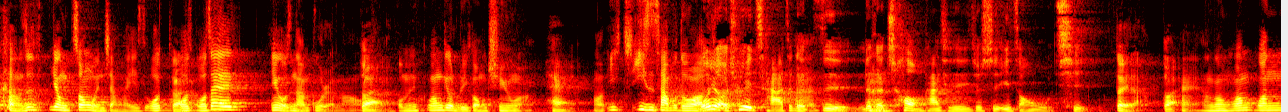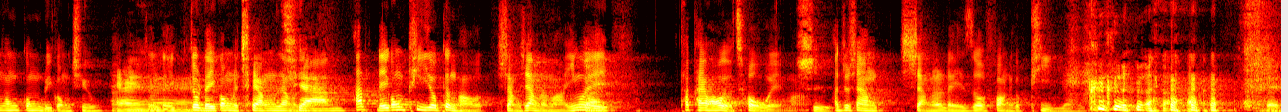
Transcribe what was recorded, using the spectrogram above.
可能是用中文讲的意思。我我我在，因为我是南部人嘛，对，我们光叫雷公枪嘛，嘿，哦，意意思差不多啊。我有去查这个字，啊、那个冲，它其实就是一种武器。对了，对，我讲我我我讲雷公枪，就雷就雷公的枪这样子。枪，啊，雷公屁就更好想象了嘛，因为它开花会有臭味嘛，是，它就像响了雷之后放了个屁一样。对，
